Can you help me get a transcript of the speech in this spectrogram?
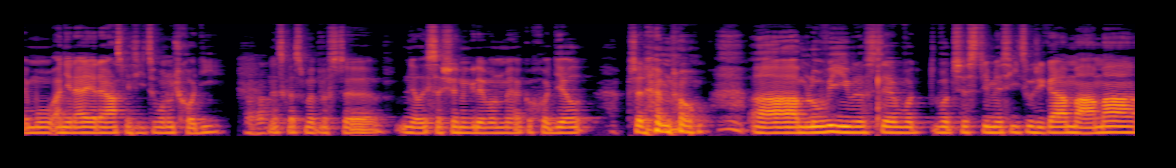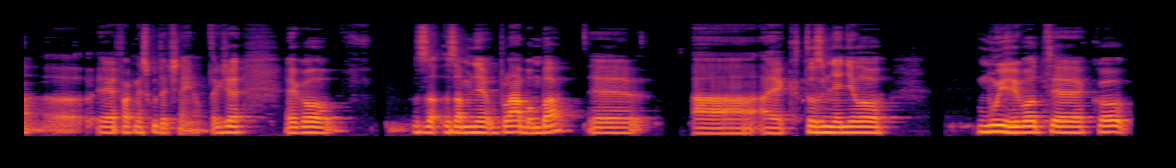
jemu ani ne 11 měsíců, on už chodí. Aha. Dneska jsme prostě měli session, kdy on mi jako chodil přede mnou a mluví prostě od, od 6 měsíců, říká máma, eh, je fakt neskutečný. No. Takže jako za, za mě úplná bomba je, a, a jak to změnilo můj život je jako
